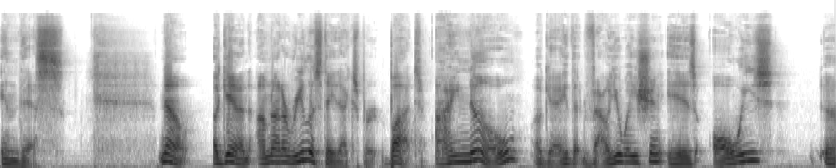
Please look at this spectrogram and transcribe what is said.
in this? Now, again, I'm not a real estate expert, but I know, okay, that valuation is always uh, uh,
